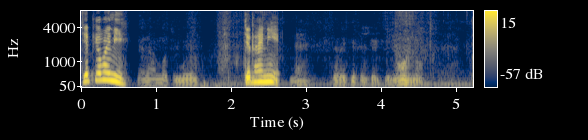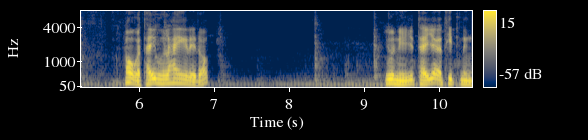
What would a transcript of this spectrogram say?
เจ็ดก็ไม่นี่แนะนำหมดเสมอเจ็ดให้นี่จะได้คิดเป็นเป็นเป็นโน่นเนาะเฮาก็ไถมือละให้ก็ได้ดอกอยู่นี่จะไถจักอาทิตย์หนึ่ง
